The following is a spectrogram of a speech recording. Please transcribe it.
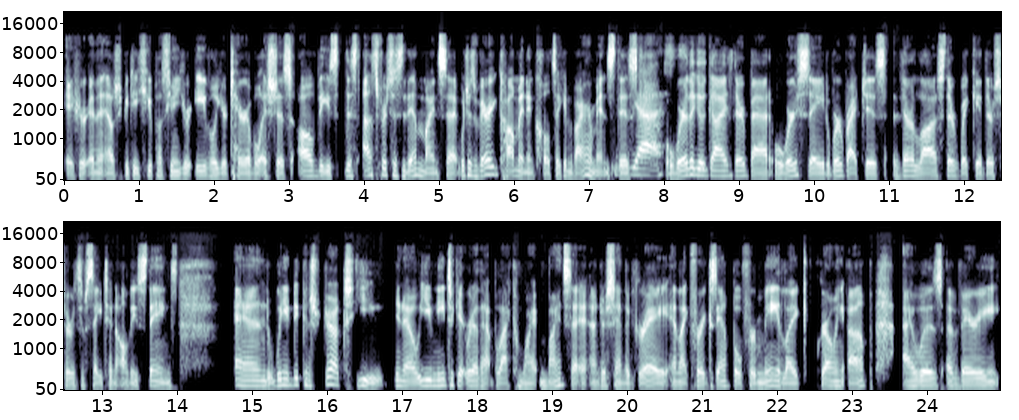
If you're in the LGBTQ plus community, you're evil, you're terrible. It's just all these this us versus them mindset, which is very common in cultic environments. This yes. well, we're the good guys, they're bad, or we're saved, we're righteous, they're lost, they're wicked, they're servants of Satan, all these things. And when you deconstruct, you you know, you need to get rid of that black and white mindset and understand the gray. And like for example, for me, like growing up, I was a very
